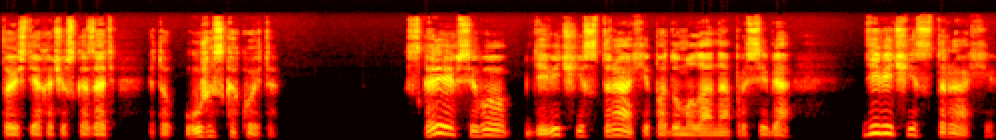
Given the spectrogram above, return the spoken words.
то есть, я хочу сказать, это ужас какой-то». «Скорее всего, девичьи страхи», — подумала она про себя, — «девичьи страхи,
